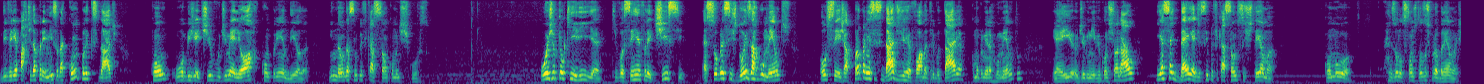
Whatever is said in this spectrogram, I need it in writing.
deveria partir da premissa da complexidade com o objetivo de melhor compreendê-la e não da simplificação como discurso. Hoje o que eu queria que você refletisse é sobre esses dois argumentos ou seja, a própria necessidade de reforma tributária, como primeiro argumento, e aí eu digo nível constitucional, e essa ideia de simplificação do sistema como resolução de todos os problemas.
